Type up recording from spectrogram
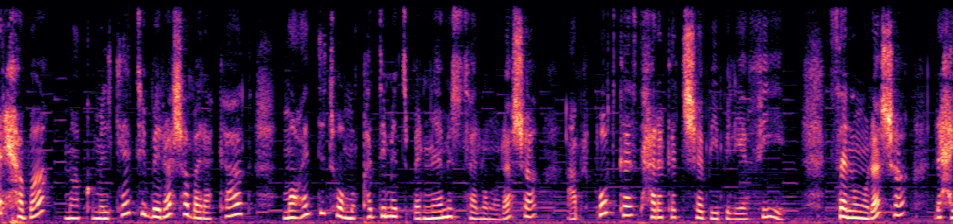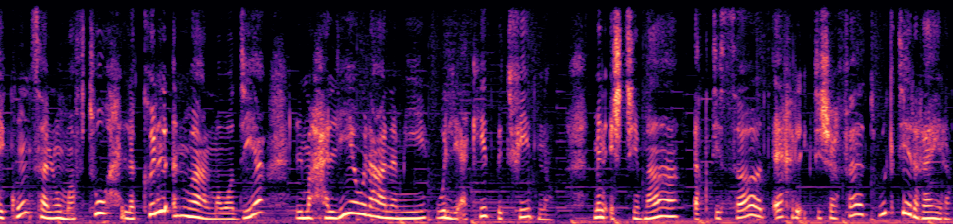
مرحبا معكم الكاتبة رشا بركات معدة ومقدمة برنامج صالون رشا عبر بودكاست حركة الشبيب اليافية. صالون رشا رح يكون صالون مفتوح لكل أنواع المواضيع المحلية والعالمية واللي أكيد بتفيدنا من اجتماع اقتصاد آخر الاكتشافات وكتير غيرها.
